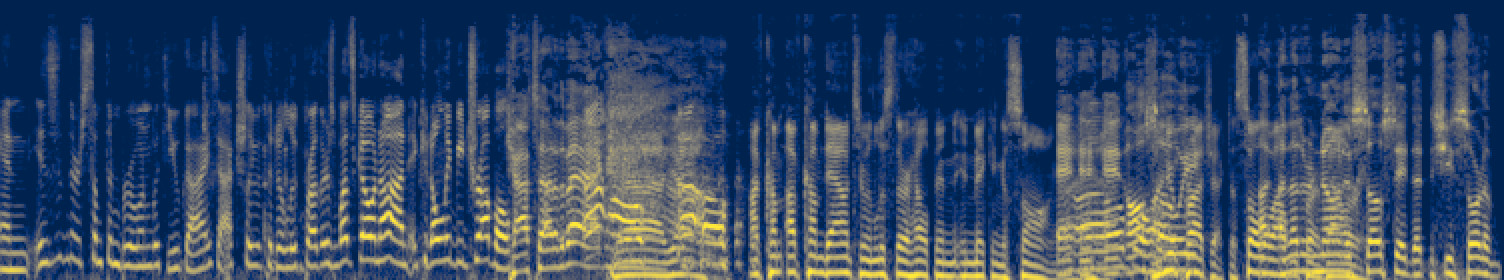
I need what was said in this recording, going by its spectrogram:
And isn't there something brewing with you guys, actually, with the DeLuke brothers? What's going on? It could only be trouble. Cat's out of the bag. Yeah, yeah. Uh-oh. I've come I've come down to enlist their help in, in making a song. And, and, oh, and Oh, also a new we- project, a solo a- album another for known Valerie. associate that she sort of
